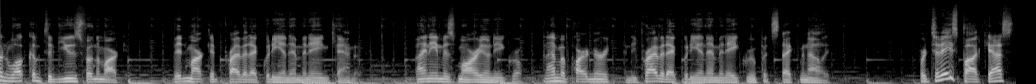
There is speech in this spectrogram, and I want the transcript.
and welcome to Views from the Market, mid-market private equity and M&A in Canada. My name is Mario Nigro, and I'm a partner in the private equity and M&A group at Stikeman Elliott. For today's podcast,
